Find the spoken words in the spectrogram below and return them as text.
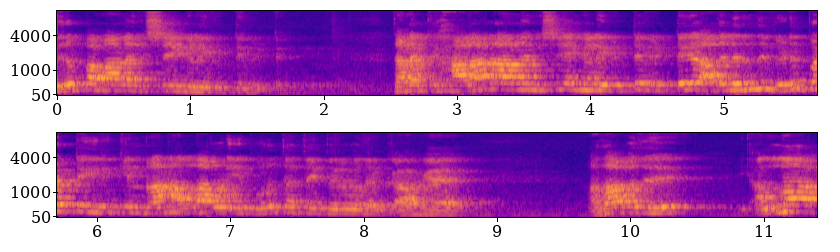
விருப்பமான விஷயங்களை விட்டுவிட்டு. தனக்கு ஹலாலான விஷயங்களை விட்டுவிட்டு அதிலிருந்து விடுபட்டு இருக்கின்றான் அல்லாவுடைய பொருத்தத்தை பெறுவதற்காக. அதாவது அல்லாஹ்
